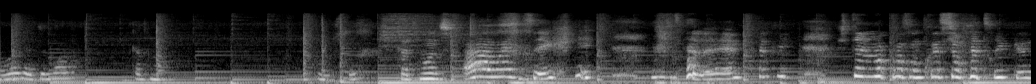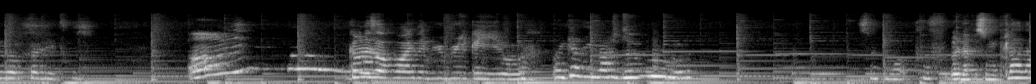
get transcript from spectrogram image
Ah Ouais, il a deux mois là. Quatre mois. Quatre months. Ah ouais, c'est écrit. J'avais même pas. Je suis tellement concentrée sur le truc que je vois pas les trucs. Oh, mais Comme les enfants avec des bubus cailloux. regarde, il marche debout. 5 mois. Pouf. Euh, il a fait son plat là.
